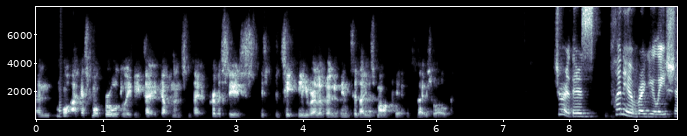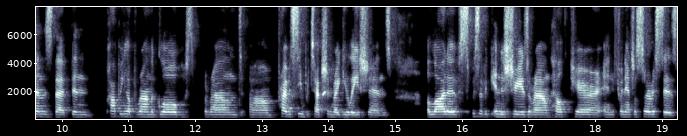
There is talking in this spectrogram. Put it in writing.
and more, I guess more broadly, data governance and data privacy is, is particularly relevant in today's market, in today's world. Sure, there's plenty of regulations that have been popping up around the globe around um, privacy and protection regulations. A lot of specific industries around healthcare and financial services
